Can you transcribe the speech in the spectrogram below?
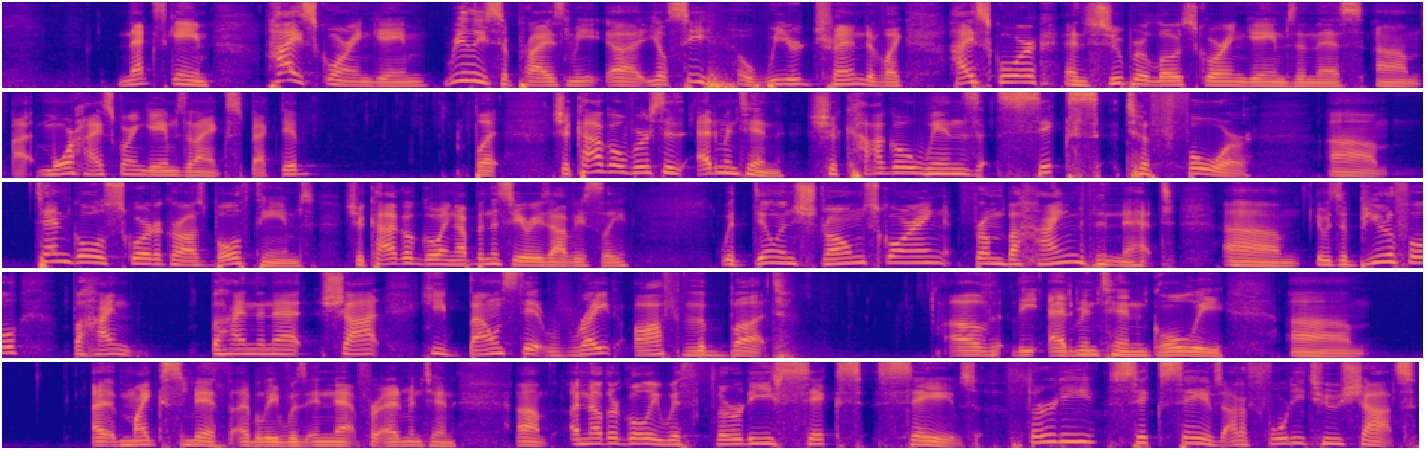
Next game, high scoring game, really surprised me. Uh, you'll see a weird trend of like high score and super low scoring games in this. Um, more high scoring games than I expected. But Chicago versus Edmonton, Chicago wins six to four. Um, 10 goals scored across both teams. Chicago going up in the series, obviously, with Dylan Strome scoring from behind the net. Um, it was a beautiful behind behind the net shot. He bounced it right off the butt of the Edmonton goalie. Um, uh, Mike Smith, I believe, was in net for Edmonton. Um, another goalie with 36 saves. 36 saves out of 42 shots.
